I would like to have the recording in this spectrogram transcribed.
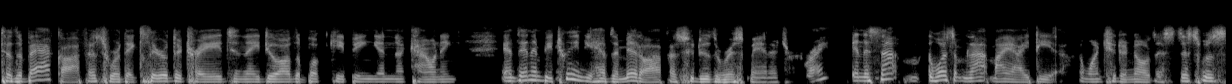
to the back office where they clear the trades and they do all the bookkeeping and accounting. And then in between, you have the mid office who do the risk manager, right? And it's not, it wasn't not my idea. I want you to know this. This was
